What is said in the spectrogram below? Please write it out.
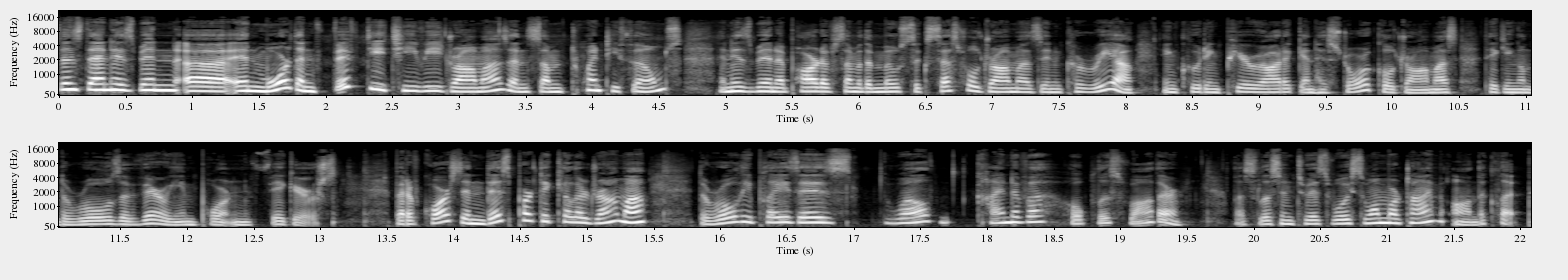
Since then, he's been uh, in more than 50 TV dramas and some 20 films, and he's been a part of some of the most successful dramas in Korea, including periodic and historical dramas, taking on the roles of very important figures. But of course, in this particular drama, the role he plays is, well, kind of a hopeless father. Let's listen to his voice one more time on the clip.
